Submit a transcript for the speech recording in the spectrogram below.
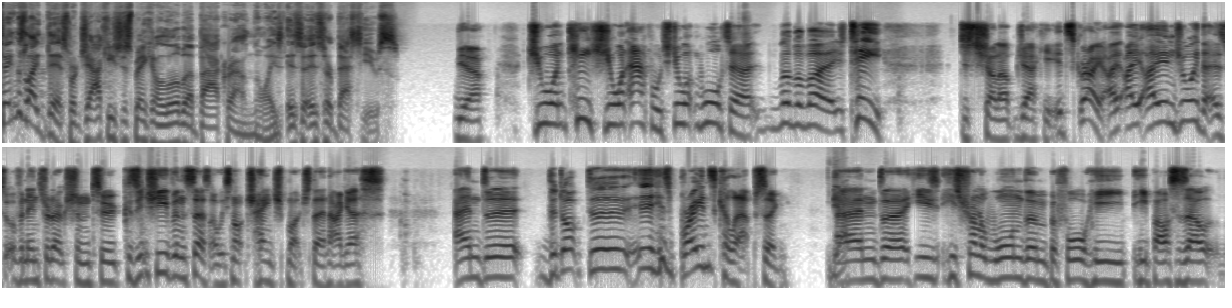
Things like this, where Jackie's just making a little bit of background noise, is is her best use. Yeah. Do you want quiche? Do you want apples? Do you want water? Blah blah blah. Tea. just shut up, Jackie. It's great. I, I, I enjoy that as sort of an introduction to because she even says, "Oh, he's not changed much then, I guess." And uh, the doctor, his brain's collapsing, Yeah. and uh, he's he's trying to warn them before he he passes out,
